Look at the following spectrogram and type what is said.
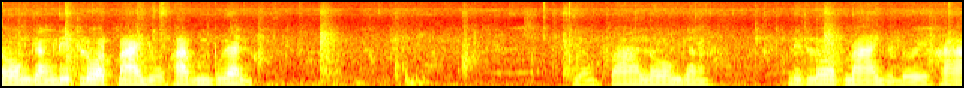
ร้องยังลิดโลดมาอยู่ค่ะเพื่อนเสียงฟ้าร้องยังลิดโลดมาอยู่เลยค่ะ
